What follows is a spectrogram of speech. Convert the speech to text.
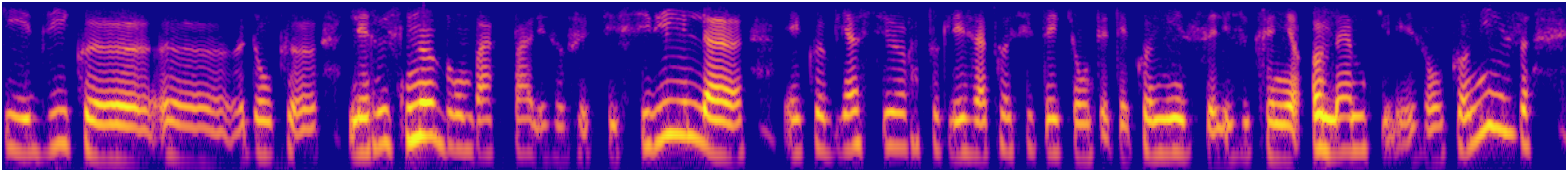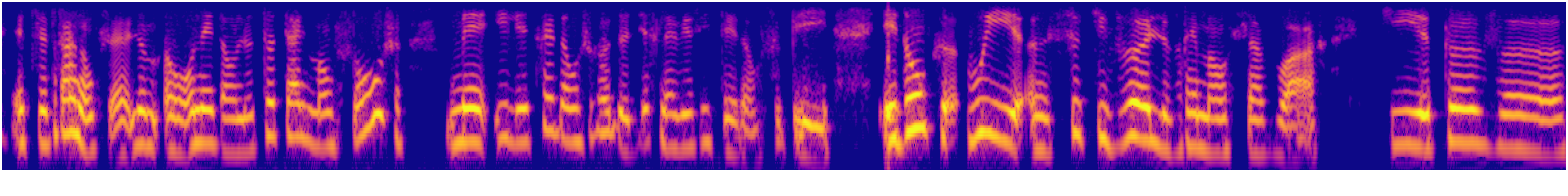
qui dit que euh, donc euh, les Russes ne bombardent pas les objectifs civils euh, et que bien sûr toutes les atrocités qui ont été commises, c'est les Ukrainiens eux-mêmes qui les ont commises, etc. Donc on est dans le total mensonge, mais il est très dangereux de dire la vérité dans ce pays. Et donc oui, ceux qui veulent vraiment savoir, qui peuvent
